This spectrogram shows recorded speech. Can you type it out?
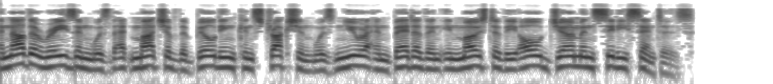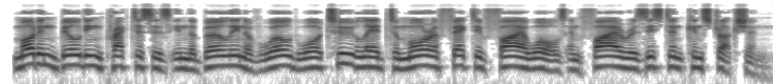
Another reason was that much of the building construction was newer and better than in most of the old German city centers. Modern building practices in the Berlin of World War II led to more effective firewalls and fire-resistant construction.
